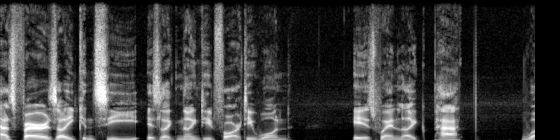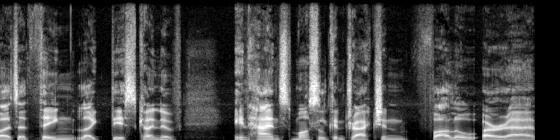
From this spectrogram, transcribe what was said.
as far as I can see, is like 1941, is when like PAP was a thing, like this kind of enhanced muscle contraction follow or uh,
